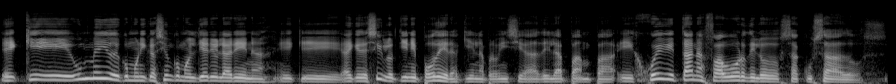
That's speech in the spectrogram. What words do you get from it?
Eh, que un medio de comunicación como el diario La Arena, eh, que hay que decirlo, tiene poder aquí en la provincia de La Pampa, eh, juegue tan a favor de los acusados,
